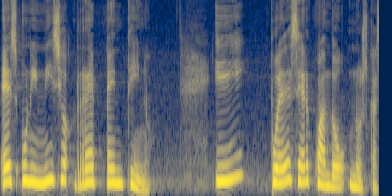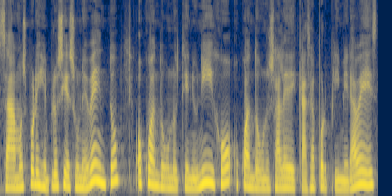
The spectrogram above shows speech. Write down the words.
Es un inicio repentino. y puede ser cuando nos casamos, por ejemplo, si es un evento, o cuando uno tiene un hijo, o cuando uno sale de casa por primera vez,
